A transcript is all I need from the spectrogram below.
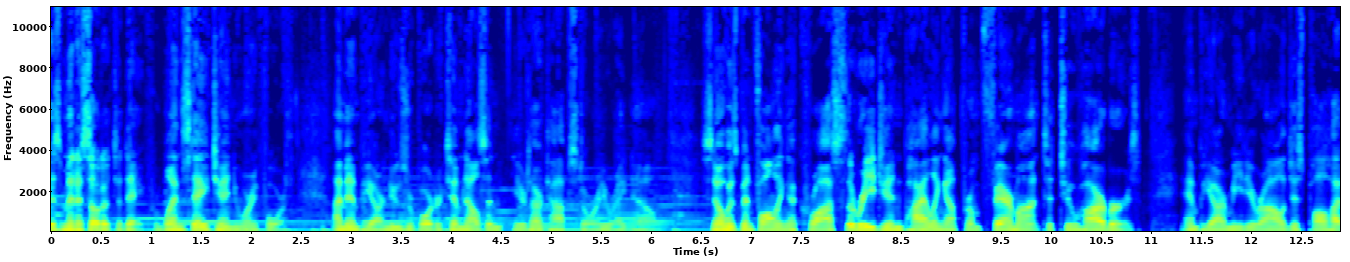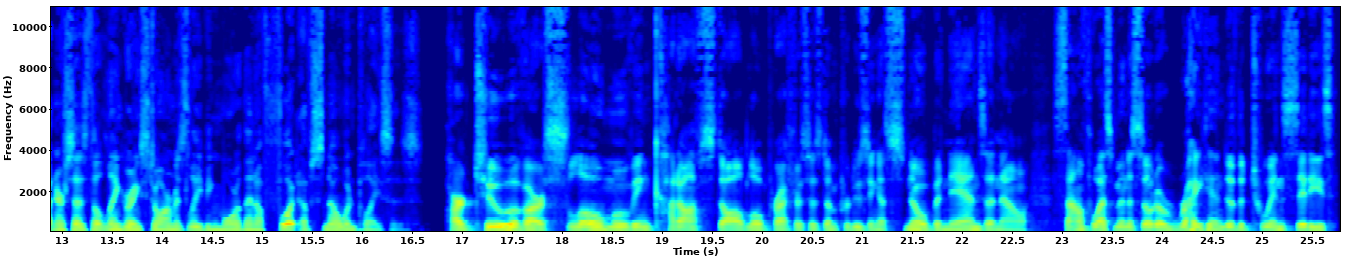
is Minnesota Today for Wednesday, January 4th. I'm MPR News reporter Tim Nelson. Here's our top story right now. Snow has been falling across the region, piling up from Fairmont to Two Harbors. MPR meteorologist Paul Huttner says the lingering storm is leaving more than a foot of snow in places. Part two of our slow moving, cut off, stalled low pressure system producing a snow bonanza now. Southwest Minnesota right into the Twin Cities.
